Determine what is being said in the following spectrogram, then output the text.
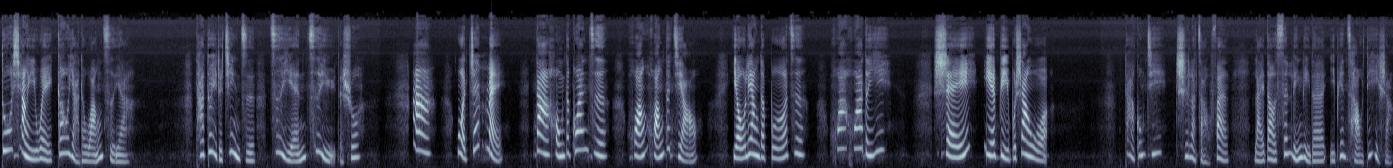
多像一位高雅的王子呀！他对着镜子自言自语地说：“啊，我真美！大红的冠子，黄黄的脚，油亮的脖子，花花的衣，谁也比不上我。”大公鸡吃了早饭，来到森林里的一片草地上，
